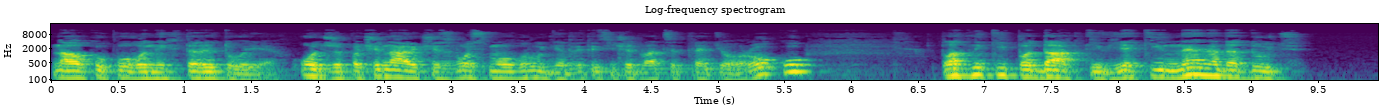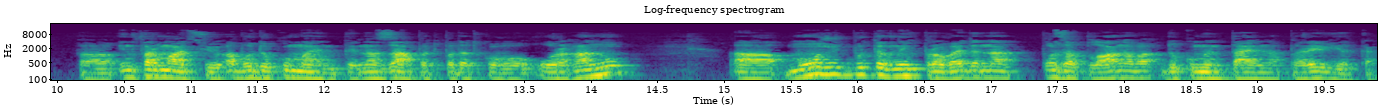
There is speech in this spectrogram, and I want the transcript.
на окупованих територіях. Отже, починаючи з 8 грудня 2023 року, платники податків, які не нададуть е, інформацію або документи на запит податкового органу, е, можуть бути в них проведена позапланова документальна перевірка.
